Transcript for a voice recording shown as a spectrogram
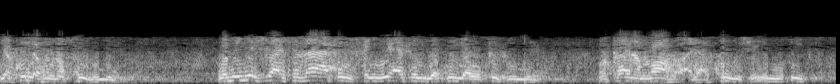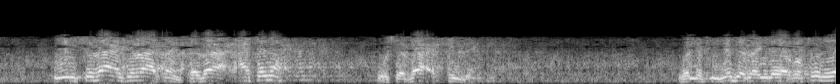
يكون له نصيب منه ومن يشفع شفاعة سيئة يكون له كفر منه وكان الله على كل شيء مقيت. من شفاعة شفاعة شفاعة حسنة وشفاعة سيئة. والتي ندب إليها الرسول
